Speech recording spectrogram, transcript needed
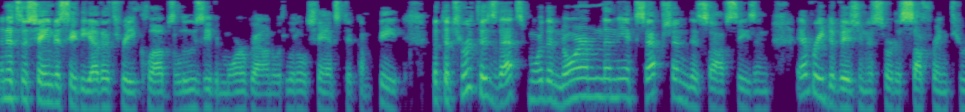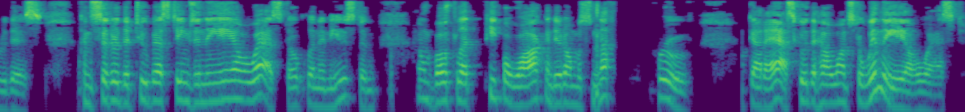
And it's a shame to see the other three clubs lose even more ground with little chance to compete. But the truth is that's more the norm than the exception this offseason. Every division is sort of suffering through this. Consider the two best teams in the AL West, Oakland and Houston, both let people walk and did almost nothing to improve got to ask who the hell wants to win the AL West?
